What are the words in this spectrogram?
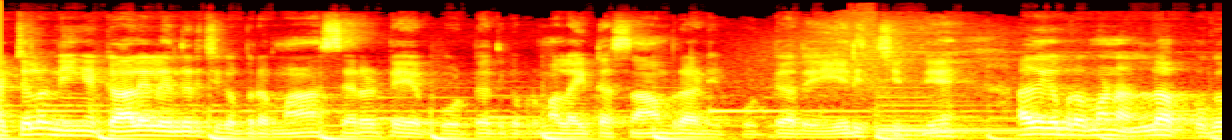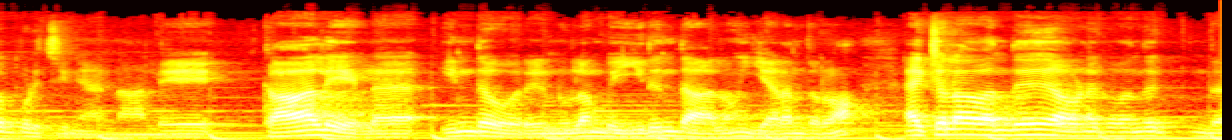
ஆக்சுவலாக நீங்கள் காலையில் எந்திரிச்சதுக்கு அப்புறமா சிரட்டையை போட்டு அதுக்கப்புறமா லைட்டாக சாம்பிராணி போட்டு அதை எரிச்சிட்டு அதுக்கப்புறமா நல்லா புகை பிடிச்சிங்கனாலே காலையில் இந்த ஒரு நுழம்பு இருந்தாலும் இறந்துரும். ஆக்சுவலாக வந்து அவனுக்கு வந்து இந்த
